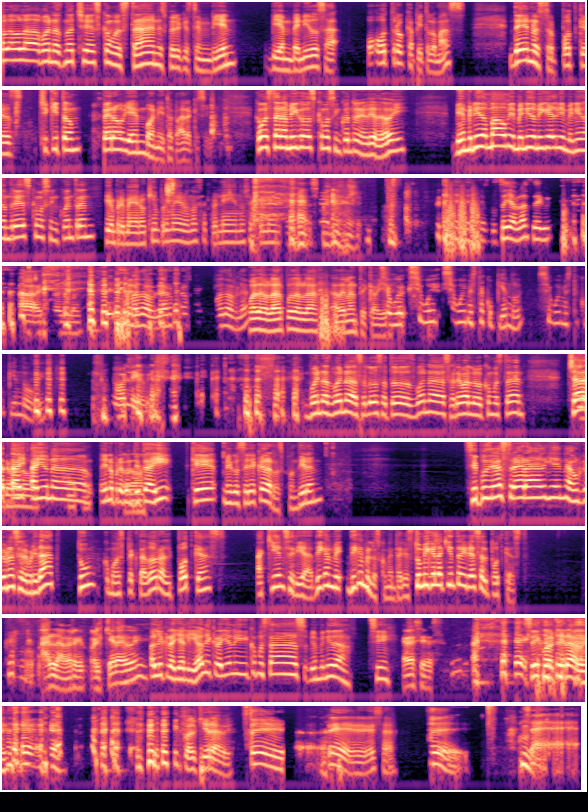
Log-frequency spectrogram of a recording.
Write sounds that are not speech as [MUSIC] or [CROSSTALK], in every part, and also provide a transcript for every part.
Hola, hola, buenas noches, ¿cómo están? Espero que estén bien. Bienvenidos a otro capítulo más de nuestro podcast chiquito, pero bien bonito, claro que sí. ¿Cómo están amigos? ¿Cómo se encuentran el día de hoy? Bienvenido Mao, bienvenido Miguel, bienvenido Andrés, ¿cómo se encuentran? ¿Quién primero? ¿Quién primero? No se peleen, no se peleen. [LAUGHS] [LAUGHS] pues tú ya hablaste, güey. Ah, está bien. ¿Puedo hablar, profe? ¿Puedo hablar? Puede hablar, puede hablar. Adelante, caballero. ese güey, ese güey me está copiando, ¿eh? Ese güey me está copiando, güey. [LAUGHS] Vale, güey. [LAUGHS] Buenas, buenas, saludos a todos. Buenas, Arevalo, ¿cómo están? Chat, hay, una, hay una preguntita ahí que me gustaría que la respondieran. Si pudieras traer a alguien, a alguna celebridad, tú como espectador al podcast, ¿a quién sería? Díganme, díganme en los comentarios. Tú, Miguel, ¿a quién traerías al podcast? [LAUGHS] A la verga, cualquiera, güey. Oli Crayeli, Oli Crayeli, ¿cómo estás? Bienvenida. Sí, Gracias. sí, cualquiera, güey. [LAUGHS] cualquiera, güey. Sí, Sí, esa. sí. O sea,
